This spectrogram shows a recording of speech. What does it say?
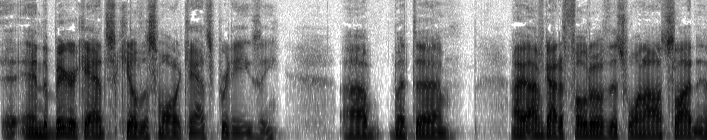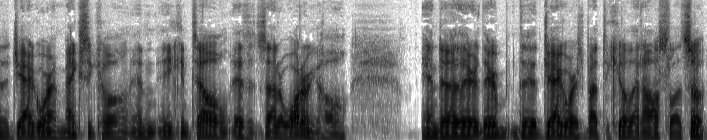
and the bigger cats kill the smaller cats pretty easy. Uh, but um I, I've got a photo of this one ocelot and a jaguar in Mexico, and you can tell as it's at a watering hole. And uh, they're they're the jaguar's about to kill that ocelot. So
